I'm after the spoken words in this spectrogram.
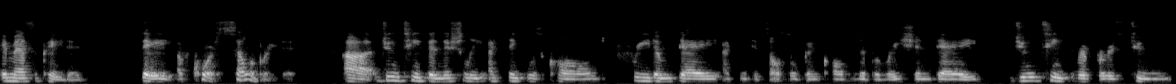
emancipated, they, of course, celebrated. Uh, Juneteenth initially, I think, was called Freedom Day. I think it's also been called Liberation Day. Juneteenth refers to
